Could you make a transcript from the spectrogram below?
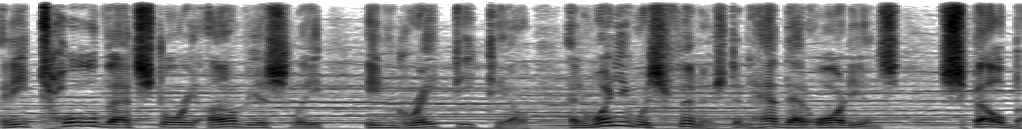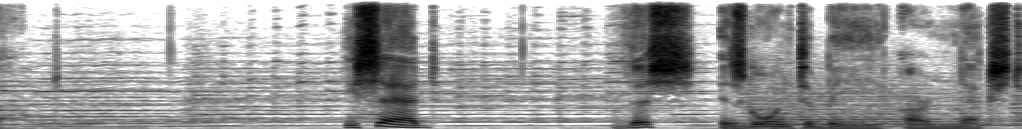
And he told that story, obviously, in great detail. And when he was finished and had that audience spellbound, he said, This is going to be our next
